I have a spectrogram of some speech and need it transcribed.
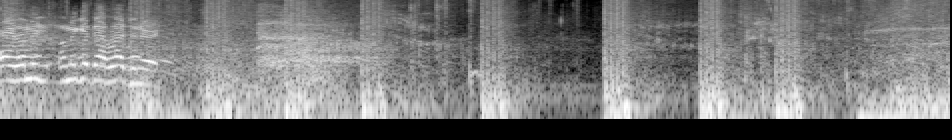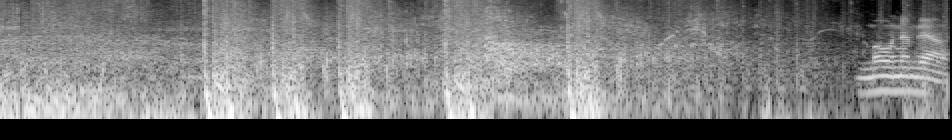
Hey, let me let me get that legendary. Mowing them down.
